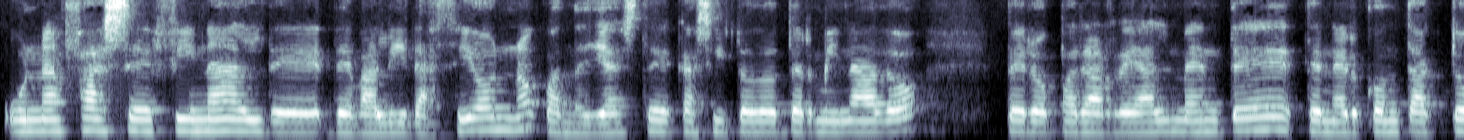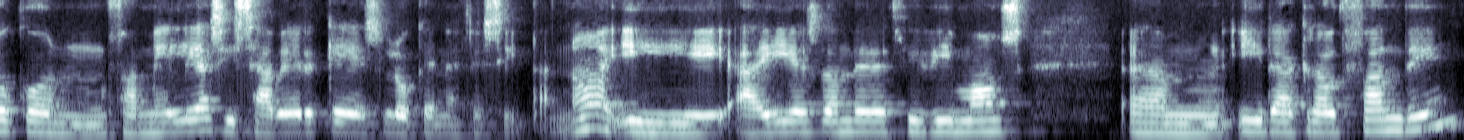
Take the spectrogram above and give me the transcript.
una fase final de, de validación, ¿no? cuando ya esté casi todo terminado? pero para realmente tener contacto con familias y saber qué es lo que necesitan. ¿no? Y ahí es donde decidimos em, ir a crowdfunding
